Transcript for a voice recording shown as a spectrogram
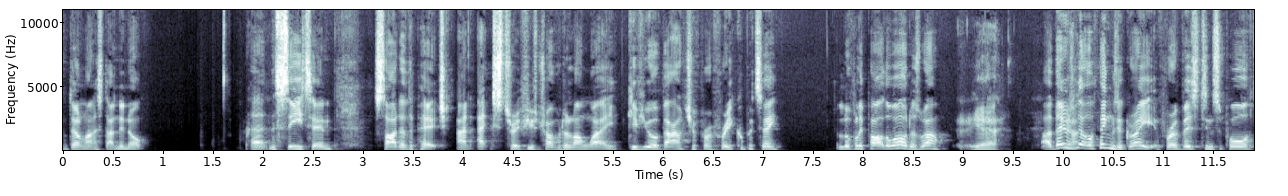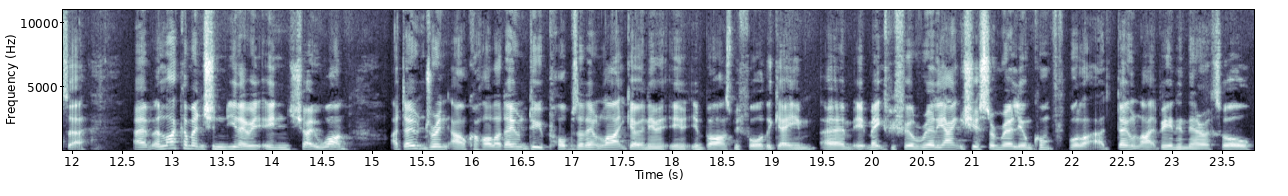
I don't like standing up. Uh, the seating side of the pitch and Exeter, if you've travelled a long way, give you a voucher for a free cup of tea. A lovely part of the world as well. Yeah. Uh, those yeah. little things are great for a visiting supporter. Um, and like I mentioned, you know, in, in, show one, I don't drink alcohol. I don't do pubs. I don't like going in, in, in bars before the game. Um, it makes me feel really anxious and really uncomfortable. I don't like being in there at all.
